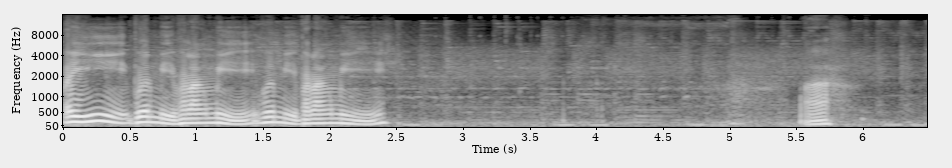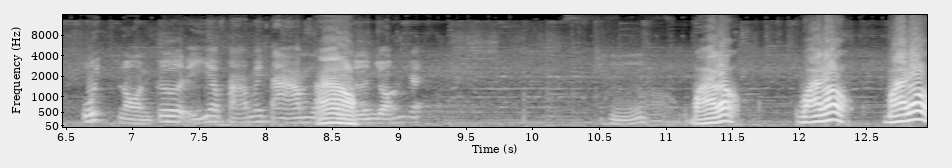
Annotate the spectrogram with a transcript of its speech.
นี่เพื่อนหมีพลังหมีเพื่อนหมีพลังหมีมาอุ้ยนอนเกิดไอ้เหี้ยพาไม่ตามอ้าว เดินย้อนไปหืมมาแล้ว มาแล้ว มาแล้ว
